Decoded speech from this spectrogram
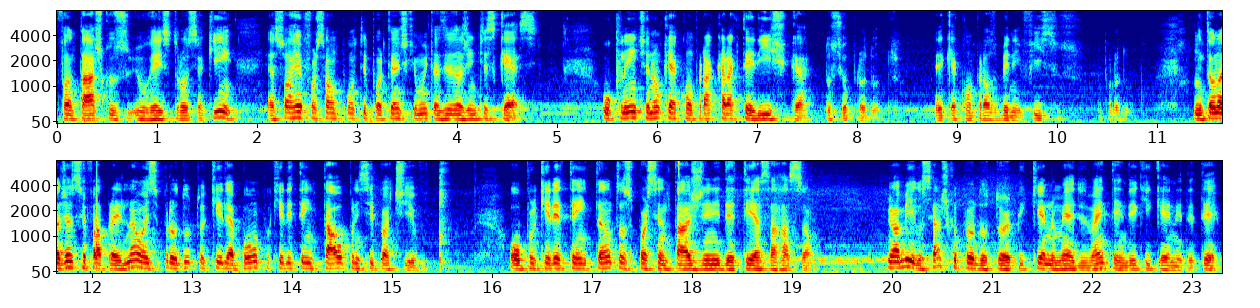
fantásticos que o Reis trouxe aqui, é só reforçar um ponto importante que muitas vezes a gente esquece. O cliente não quer comprar a característica do seu produto. Ele quer comprar os benefícios do produto. Então não adianta você falar para ele, não, esse produto aqui ele é bom porque ele tem tal princípio ativo ou porque ele tem tantas porcentagens de NDT essa ração. Meu amigo, você acha que o produtor pequeno, médio, vai entender o que é NDT?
